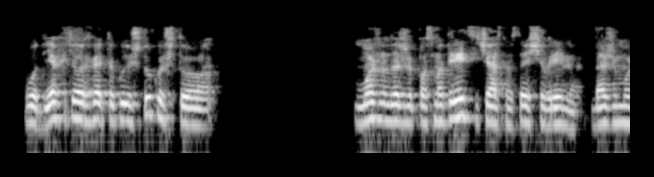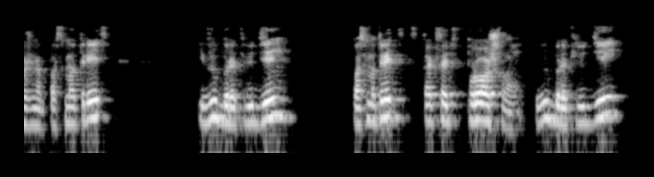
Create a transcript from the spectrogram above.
Вот, я хотел рассказать такую штуку, что можно даже посмотреть сейчас, в настоящее время, даже можно посмотреть и выбрать людей, посмотреть, так сказать, в прошлое, выбрать людей,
